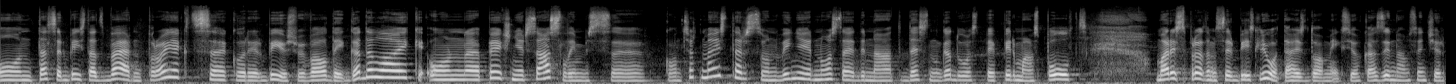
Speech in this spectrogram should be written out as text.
Un tas ir bijis tāds bērnu projekts, kur ir bijuši valdīgi gada laiki. Pēkšņi ir saslimis koncertmeistars, un viņa ir nosēdināta desmit gados pie pirmās pults. Maris, protams, ir bijis ļoti aizdomīgs, jo, kā zināms, viņš ir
